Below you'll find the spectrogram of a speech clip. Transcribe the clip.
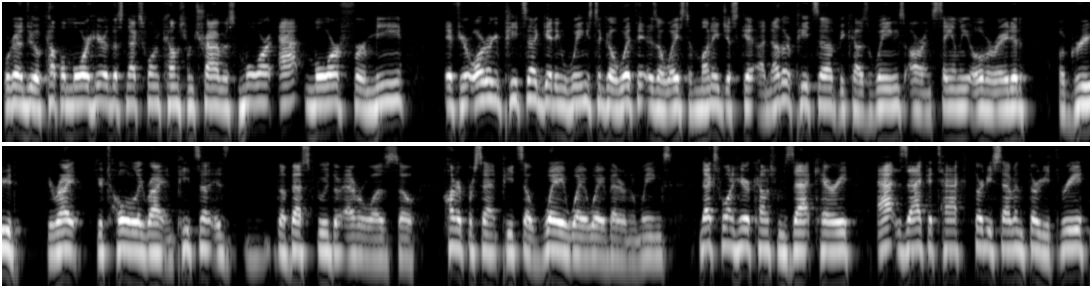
We're going to do a couple more here. This next one comes from Travis Moore at More for Me. If you're ordering pizza, getting wings to go with it is a waste of money. Just get another pizza because wings are insanely overrated. Agreed. You're right. You're totally right. And pizza is the best food there ever was. So 100% pizza, way, way, way better than wings. Next one here comes from Zach Carey at Zach Attack 3733.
